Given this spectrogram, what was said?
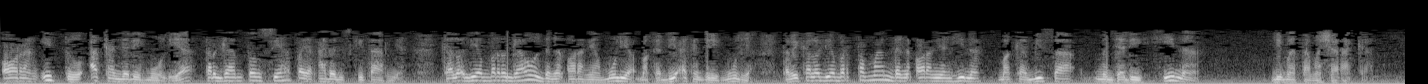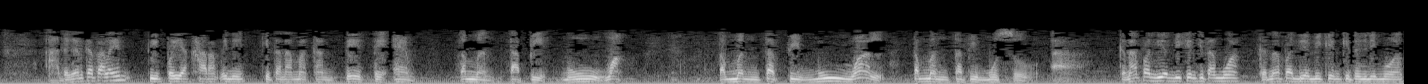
Orang itu akan jadi mulia tergantung siapa yang ada di sekitarnya. Kalau dia bergaul dengan orang yang mulia maka dia akan jadi mulia. Tapi kalau dia berteman dengan orang yang hina maka bisa menjadi hina di mata masyarakat. Ah dengan kata lain tipe yang haram ini kita namakan TTM teman tapi muak teman tapi mual, teman tapi musuh. Ah, kenapa dia bikin kita mual? Kenapa dia bikin kita jadi mual?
